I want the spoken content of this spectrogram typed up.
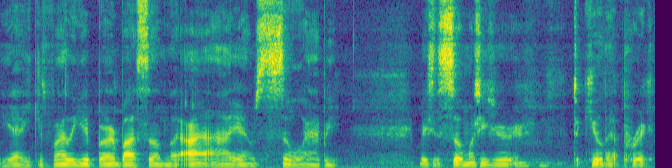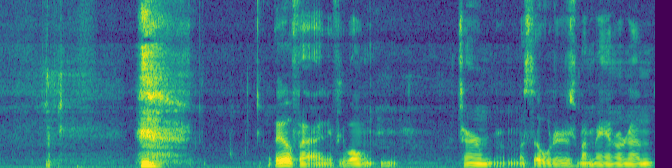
Yeah, he can finally get burned by sunlight. I I am so happy. Makes it so much easier to kill that prick. well, fine, if you won't turn my soldiers, my men, or nothing.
